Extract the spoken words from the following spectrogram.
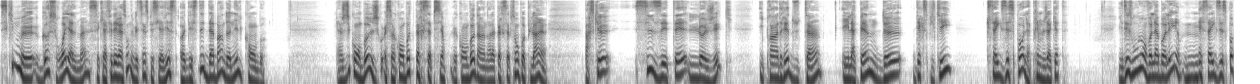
ce qui me gosse royalement, c'est que la Fédération des médecins spécialistes a décidé d'abandonner le combat. Quand je dis combat, c'est un combat de perception, le combat dans la perception populaire. Parce que s'ils étaient logiques, ils prendraient du temps et la peine de d'expliquer que ça n'existe pas, la prime jaquette. Ils disent oui, on va l'abolir, mais ça n'existe pas.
